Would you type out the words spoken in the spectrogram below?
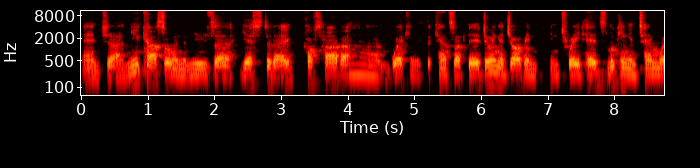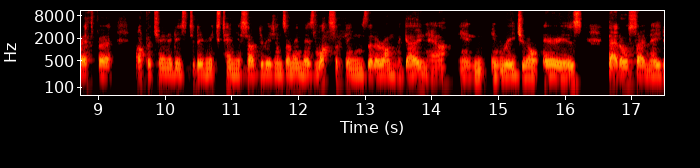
and uh, Newcastle in the news uh, yesterday, Coffs Harbour, mm. um, working with the council up there, doing a job in, in Tweed Heads, looking in Tamworth for opportunities to do mixed tenure subdivisions. I mean, there's lots of things that are on the go now in, in regional areas that also need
